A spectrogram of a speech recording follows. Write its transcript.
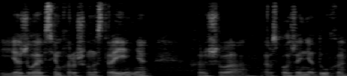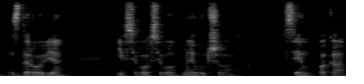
и я желаю всем хорошего настроения, хорошего расположения духа, здоровья и всего-всего наилучшего. Всем пока!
